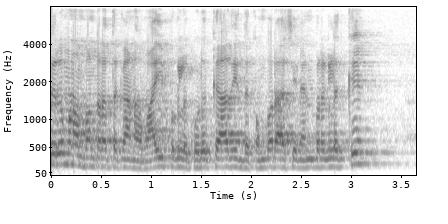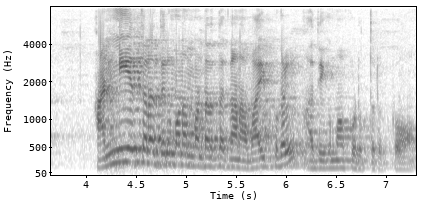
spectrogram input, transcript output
திருமணம் பண்ணுறதுக்கான வாய்ப்புகளை கொடுக்காத. இந்த கும்பராசி நண்பர்களுக்கு அந்நியத்தில் திருமணம் பண்ணுறதுக்கான வாய்ப்புகள் அதிகமாக கொடுத்துருக்கோம்.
